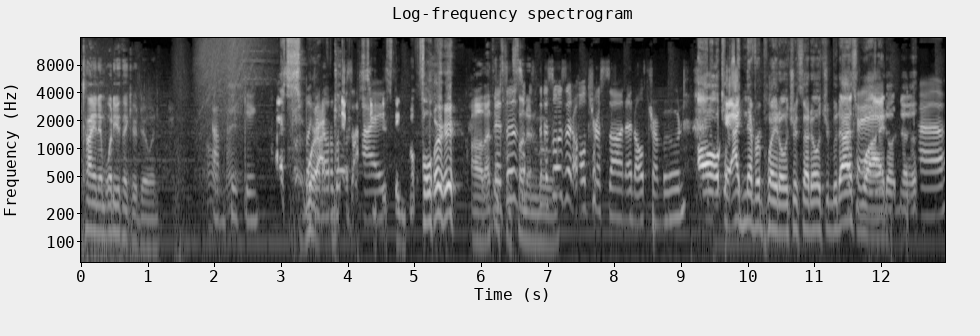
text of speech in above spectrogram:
Kynim, what do you think you're doing? Oh, I'm man. peeking. I swear at I've all those seen eyes. this thing before. Oh, that thing's This from is Sun and Moon. this was an Ultra Sun and Ultra Moon. Oh, okay. I'd never played Ultra Sun Ultra, Moon. that's Okay. why I don't know. Uh,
